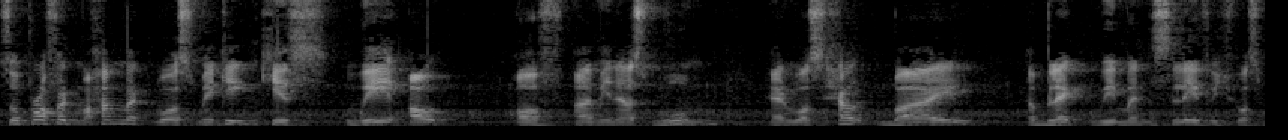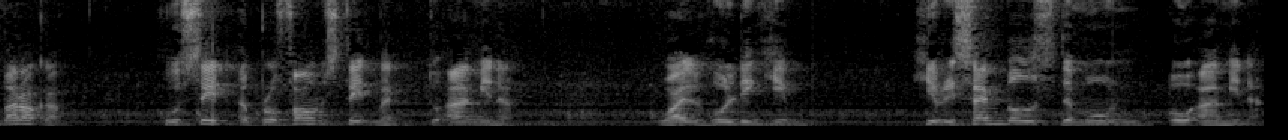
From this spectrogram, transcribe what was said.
So Prophet Muhammad was making his way out of Amina's womb and was held by a black woman slave, which was Barakah, who said a profound statement to Amina while holding him. He resembles the moon, O Amina,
